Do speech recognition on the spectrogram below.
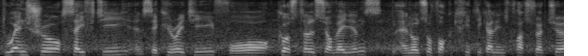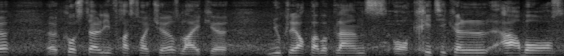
to ensure safety and security for coastal surveillance and also for critical infrastructure, uh, coastal infrastructures like uh, nuclear power plants or critical harbors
